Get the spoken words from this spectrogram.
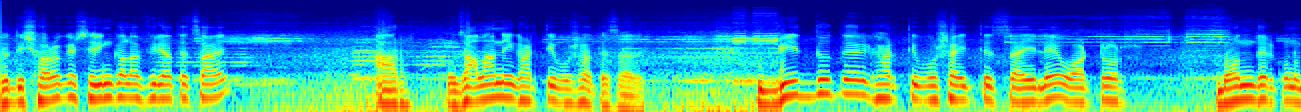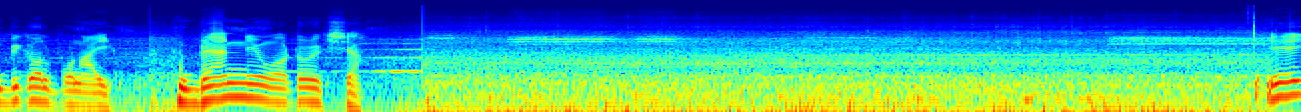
যদি সড়কে শৃঙ্খলা ফিরাতে চায় আর জ্বালানি ঘাটতি পোষাতে চায়। বিদ্যুতের ঘাটতি পোষাইতে চাইলে অটোর বন্ধের কোনো বিকল্প নাই। ব্র্যান্ড নিউ অটো রিক্সা এই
